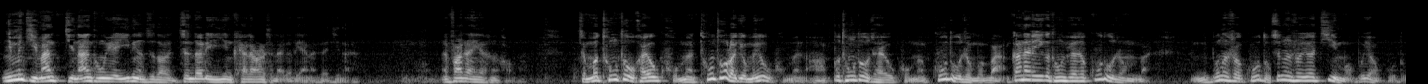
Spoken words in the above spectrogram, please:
你们济南济南同学一定知道，真德利已经开了二十来个店了，在济南，那发展也很好。怎么通透还有苦闷？通透了就没有苦闷了啊！不通透才有苦闷。孤独怎么办？刚才一个同学说孤独怎么办？你不能说孤独，只能说叫寂寞，不叫孤独。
